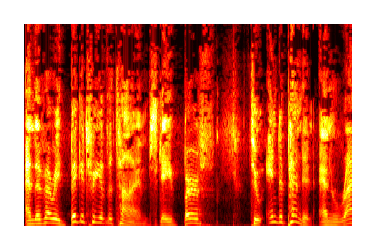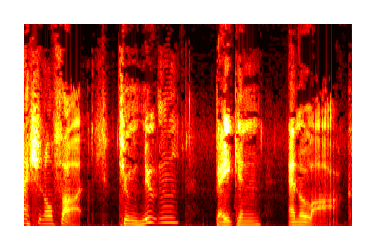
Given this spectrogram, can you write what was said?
and the very bigotry of the times gave birth to independent and rational thought, to Newton, Bacon, and Locke.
